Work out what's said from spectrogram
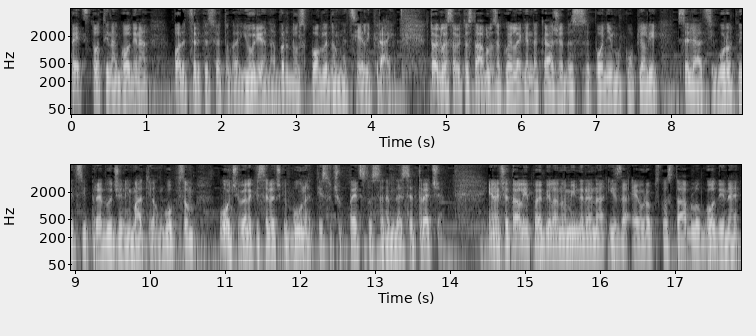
500 godina pored crkve Svetoga Jurija na brdu s pogledom na cijeli kraj. To je glasovito stablo za koje legenda kaže da su se pod njim okupljali seljaci urotnici predvođeni Matijom Gupcom uoči velike seljačke bune 1573. Inače, ta lipa je bila nominirana i za europsko stablo godine,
